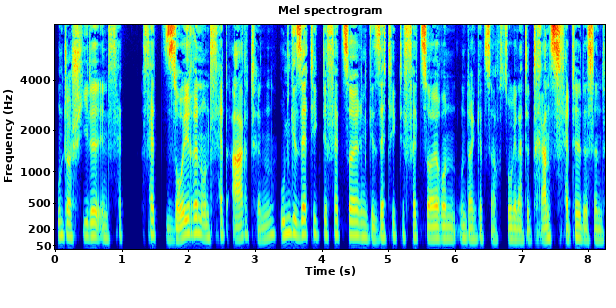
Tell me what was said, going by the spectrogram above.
Unterschiede in Fett, Fettsäuren und Fettarten. Ungesättigte Fettsäuren, gesättigte Fettsäuren und dann gibt es auch sogenannte Transfette. Das sind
